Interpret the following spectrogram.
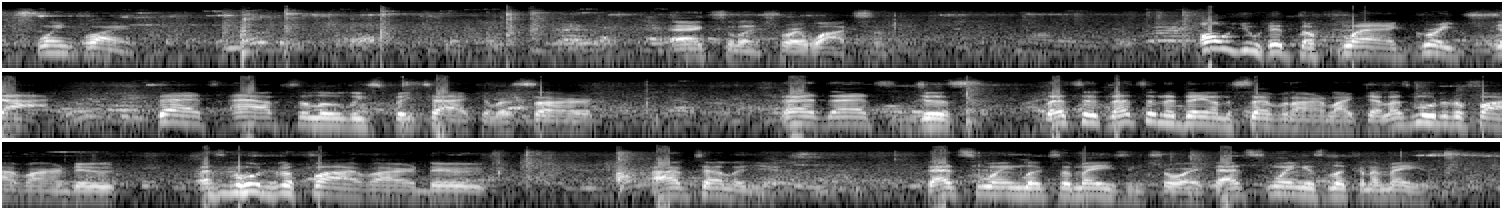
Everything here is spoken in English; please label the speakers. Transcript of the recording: Speaker 1: Swing plane. Excellent, Troy Watson. Oh, you hit the flag. Great shot. That's absolutely spectacular, sir. That that's just that's it. That's in the day on the seven iron like that. Let's move to the five iron, dude. Let's move to the five iron, dude. I'm telling you, that swing looks amazing, Troy. That swing is looking amazing.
